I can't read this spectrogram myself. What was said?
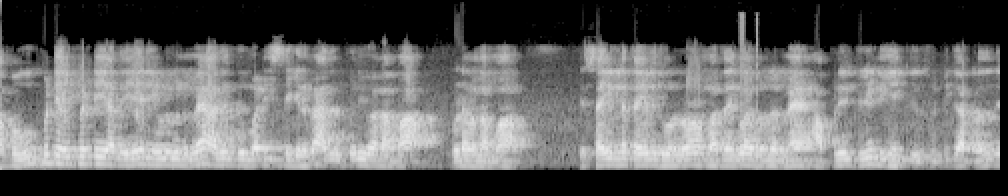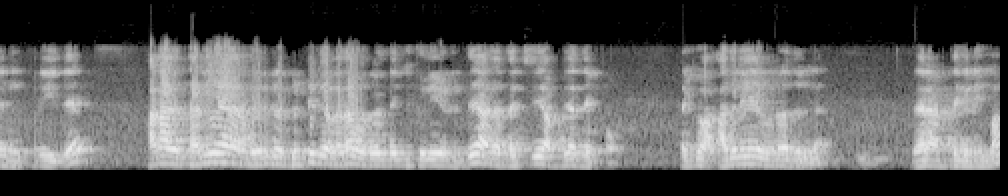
அப்போ ஊப்பட்டி ஐப்பட்டி அதை ஏறி விழுகணுமே அதுக்கு மடிச்சு தைக்கணுமே அதுக்கு துணி வேணாமா? விட வேணாமா? சைடில் தையலுக்கு விடுறோம் மற்றதுக்கெல்லாம் விடுறோமே அப்படின்னு சொல்லி நீங்கள் சுட்டி காட்டுறது எனக்கு புரியுது. ஆனால் அது தனியாக இருக்கிற பிட்டுகளில் தான் ஒரு ரெண்டு அஞ்சு துணி எடுத்து அதை தைச்சு அப்படி தான் தைப்போம். ஓகேவா அதுலேயே விடுறது இல்லை. வேற அடுத்த தெரியுமா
